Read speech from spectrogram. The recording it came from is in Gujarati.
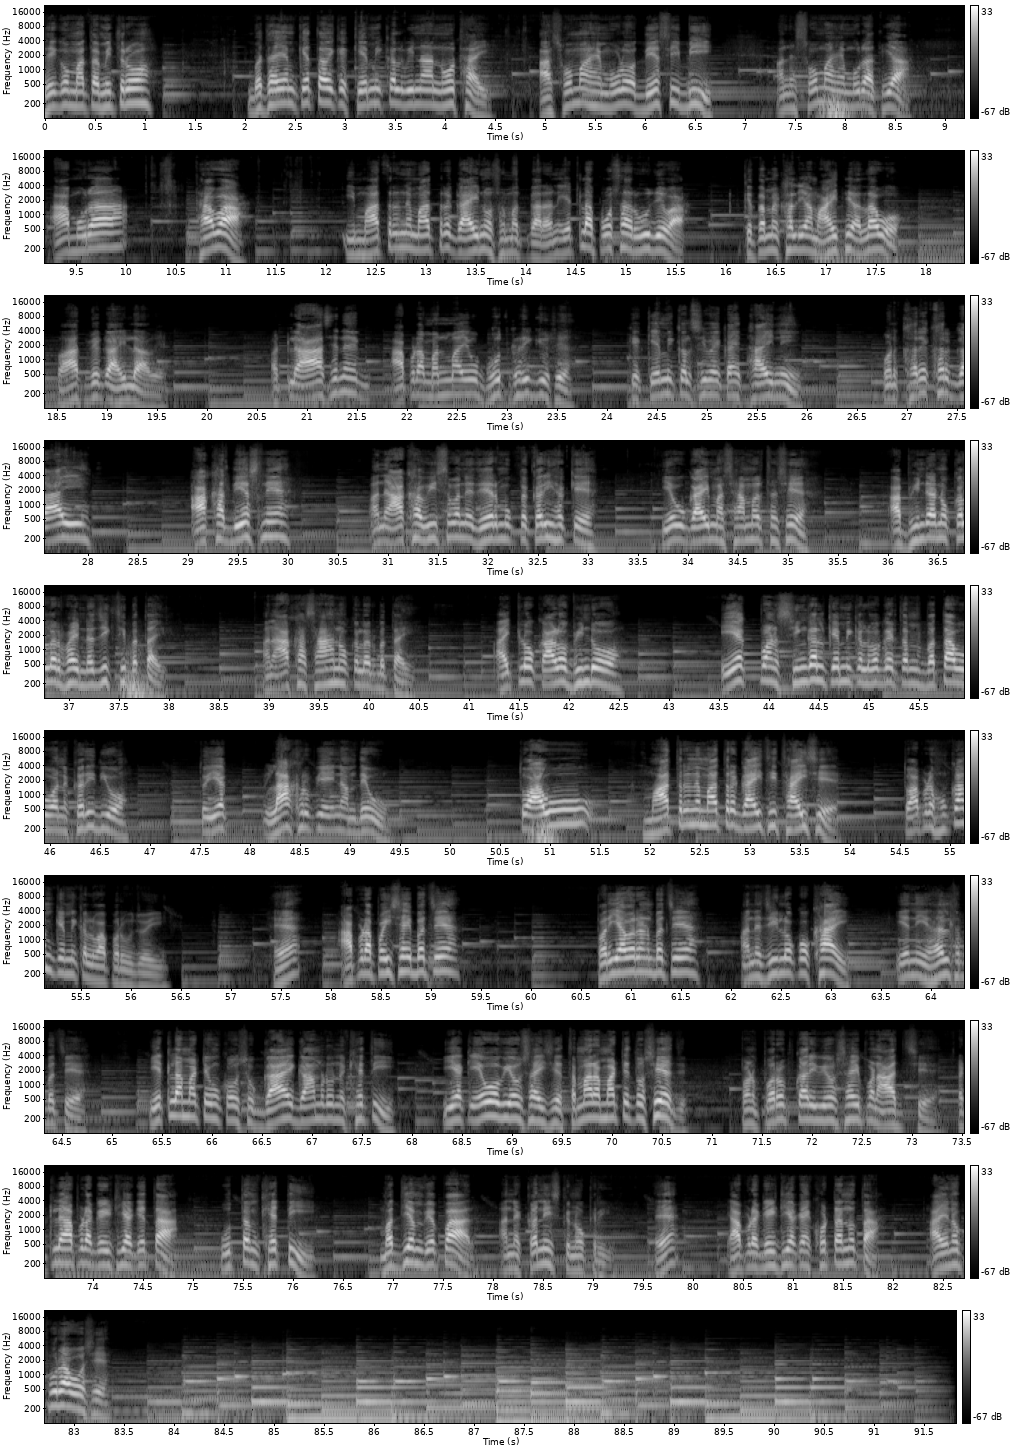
જય ગો માતા મિત્રો. બધા એમ કહેતા હોય કે કેમિકલ વિના ન થાય. આ સોમાહે મૂળો દેશી બી અને સોમાહે મૂરા થયા. આ મૂરા થાવા. એ માત્ર ને માત્ર ગાયનો ચમત્કાર અને એટલા પોસા રૂ જેવા કે તમે ખાલી આમ હાથે હલાવો તો હાથ ભેગા હિલાવે એટલે આ છે ને આપણા મનમાં એવું ભૂત ઘરી ગયું છે કે કેમિકલ સિવાય કાંઈ થાય નહીં. પણ ખરેખર ગાય આખા દેશને અને આખા વિશ્વને ઝેરમુક્ત કરી શકે એવું ગાયમાં સામર્થ્ય છે. આ ભીંડાનો કલર ભાઈ નજીકથી બતાવી અને આખા સાહનો કલર બતાવી આટલો કાળો ભીંડો એક પણ સિંગલ કેમિકલ વગર તમે બતાવો અને કરી દો તો એક લાખ રૂપિયા ઇનામ દેવું. તો આવું માત્ર ને માત્ર ગાયથી થાય છે. તો આપણે શું કામ કેમિકલ વાપરવું જોઈએ? હે? આપણા પૈસાય બચે, પર્યાવરણ બચે અને જે લોકો ખાય, એની હેલ્થ બચે. એટલા માટે હું કહું છું, ગાય, ગામડું ખેતી એ એક એવો વ્યવસાય છે. તમારા માટે તો છે જ, પણ પરોપકારી વ્યવસાય પણ આ જ છે. એટલે આપણા ગઈઠિયા કહેતા, ઉત્તમ ખેતી, મધ્યમ વેપાર અને કનિષ્ક નોકરી. હે? આપણા ગઈઠિયા કાંઈ ખોટા નહોતા. આ એનો પુરાવો છે.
